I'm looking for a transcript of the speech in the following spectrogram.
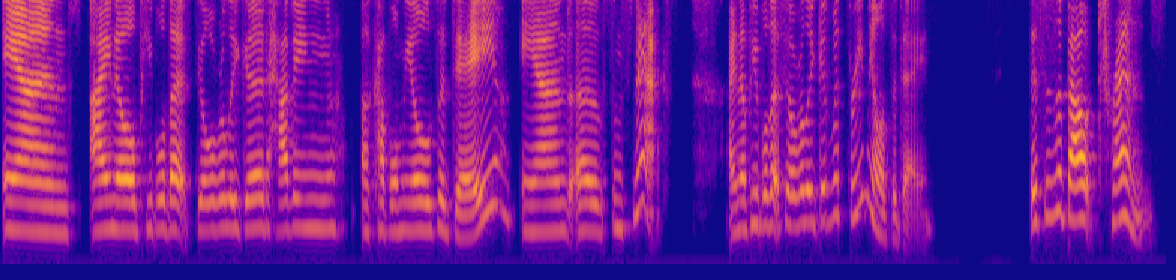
And I know people that feel really good having a couple meals a day and uh, some snacks. I know people that feel really good with three meals a day. This is about trends.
